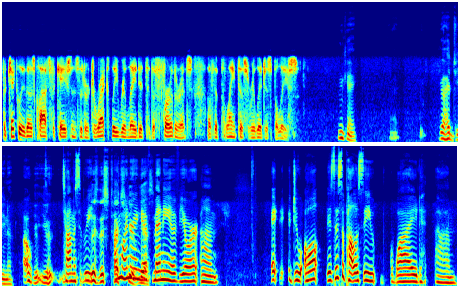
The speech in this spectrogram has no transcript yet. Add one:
particularly those classifications that are directly related to the furtherance of the plaintiff's religious beliefs. Okay. Go ahead, Gina. Oh, you, you, Thomas, we. This, this I'm wondering you, yes. if many of your um, it, do all is this a policy wide um,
